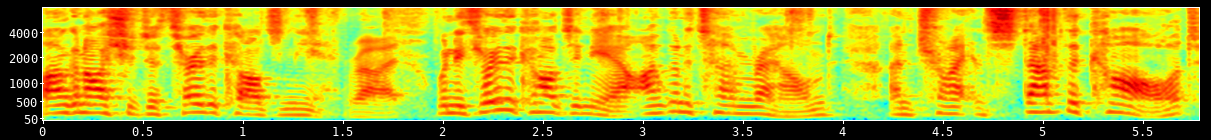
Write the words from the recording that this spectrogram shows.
I'm going to ask you to throw the cards in the air. Right. When you throw the cards in the air, I'm going to turn round and try and stab the card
